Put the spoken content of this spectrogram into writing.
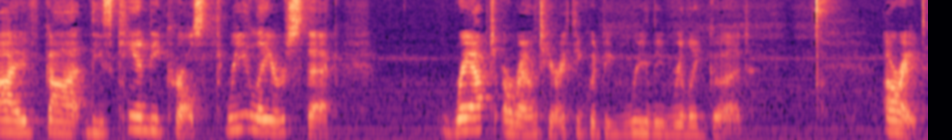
I've got these candy curls, three layers thick, wrapped around here I think would be really, really good. All right,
